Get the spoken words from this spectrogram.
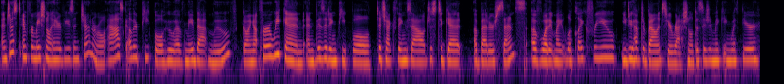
And just informational interviews in general. Ask other people who have made that move, going up for a weekend and visiting people to check things out just to get a better sense of what it might look like for you. You do have to balance your rational decision making with your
